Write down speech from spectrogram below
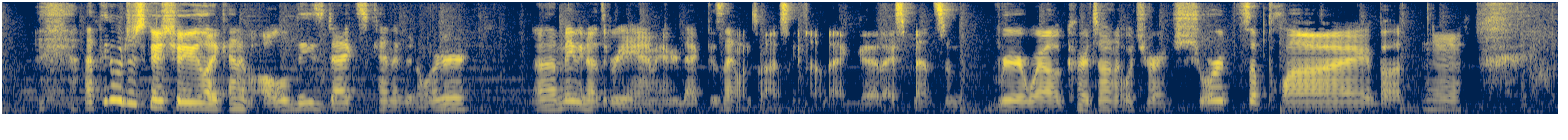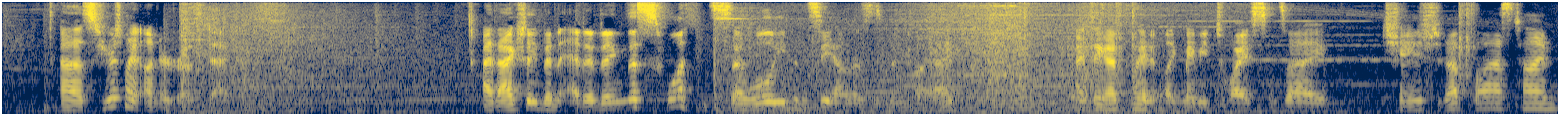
I think I'm just going to show you like kind of all of these decks, kind of in order. Uh, maybe not the Reanimator deck, because that one's honestly not that good. I spent some rare wild cards on it, which are in short supply, but... Eh. Uh, so here's my Undergrowth deck. I've actually been editing this one, so we'll even see how this has been played. I, I think I've played it like maybe twice since I changed it up the last time.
